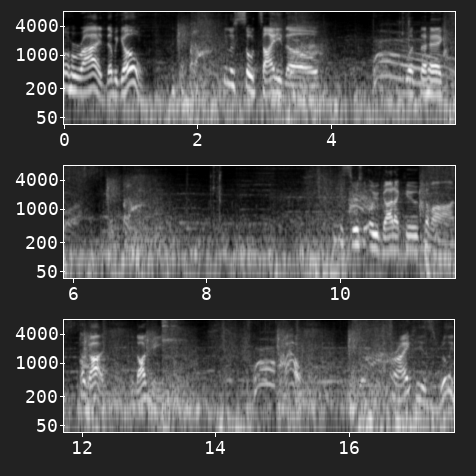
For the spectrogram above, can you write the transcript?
Alright, there we go. he looks so tiny though. What the heck? Seriously oh you got Aku? Come on. Oh god, he dodged me. Wow. Alright, he's really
